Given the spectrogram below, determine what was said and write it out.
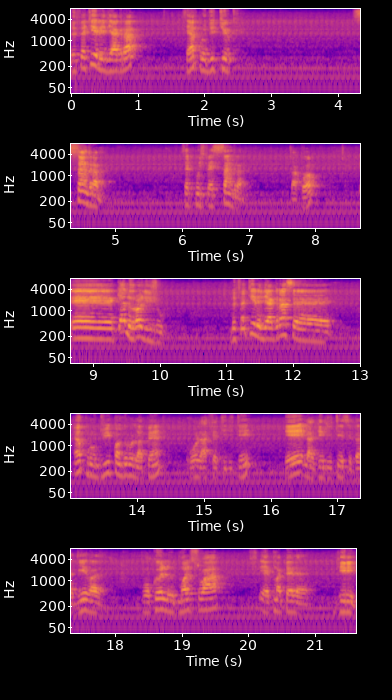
Le Fertile Reviagra, c'est un produit turc. 100 grammes. Cette pousse fait 100 grammes. D'accord? Et quel rôle il joue? Le Fertile Reviagra, c'est un produit contre le lapin pour la fertilité et la virilité, c'est-à-dire euh, pour que le mâle soit, euh, comment appelle, euh, viril.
